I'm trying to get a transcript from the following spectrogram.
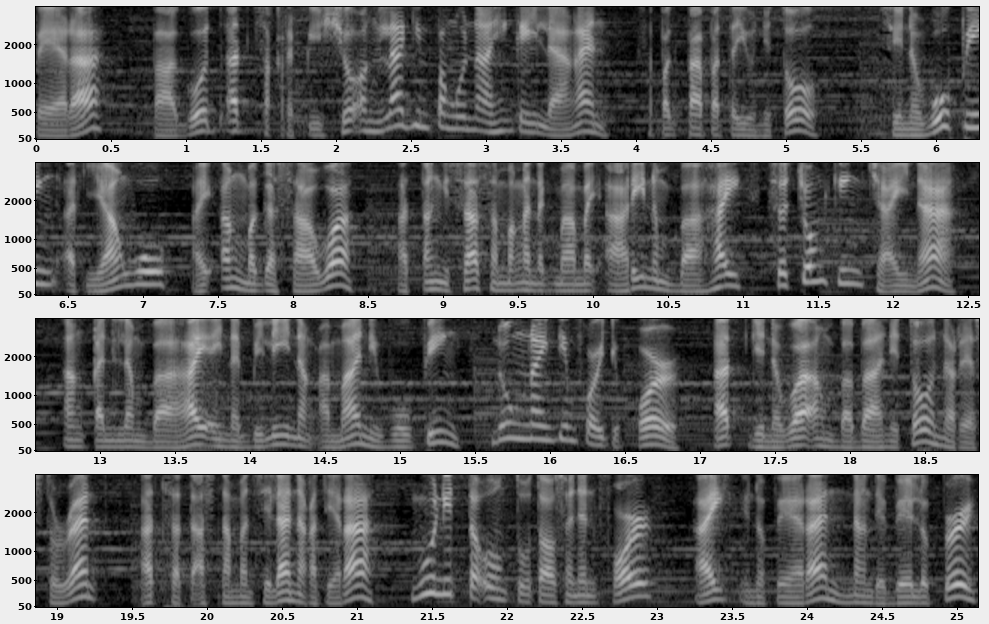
Pera, pagod at sakripisyo ang laging pangunahing kailangan sa pagpapatayo nito. Sina Wuping at Yang Wu ay ang mag-asawa at ang isa sa mga nagmamay-ari ng bahay sa Chongqing, China. Ang kanilang bahay ay nabili ng ama ni Wuping noong 1944 at ginawa ang baba nito na restaurant at sa taas naman sila nakatira. Ngunit taong 2004 ay inoferan ng developer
